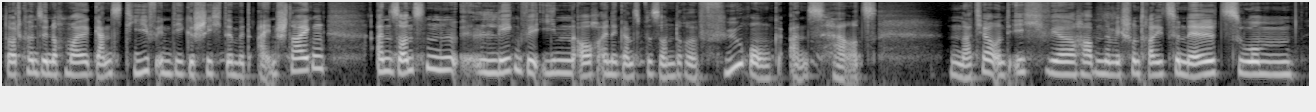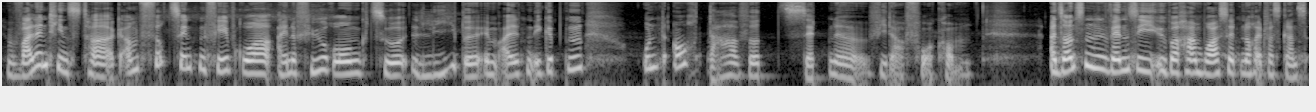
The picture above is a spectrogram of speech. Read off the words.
Dort können Sie noch mal ganz tief in die Geschichte mit einsteigen. Ansonsten legen wir Ihnen auch eine ganz besondere Führung ans Herz. Nadja und ich, wir haben nämlich schon traditionell zum Valentinstag am 14. Februar eine Führung zur Liebe im alten Ägypten und auch da wird Setne wieder vorkommen. Ansonsten, wenn Sie über Hamwaset noch etwas ganz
